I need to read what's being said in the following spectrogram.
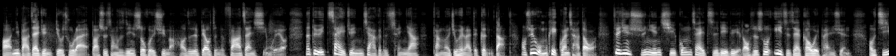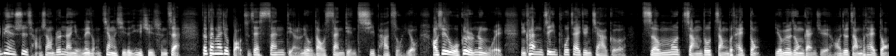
啊，你把债券丢出来，把市场资金收回去嘛，好，这是标准的发债行为哦。那对于债券价格的承压，反而就会来得更大哦。所以我们可以观察到啊，最近十年期公债殖利率，老实说一直在高位盘旋哦。即便市场上仍然有那种降息的预期存在，那大概就保持在三点六到三点七趴左右。好，所以我个人认为，你看这一波债券价格怎么涨都涨不太动。有没有这种感觉？哦，就涨不太动。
